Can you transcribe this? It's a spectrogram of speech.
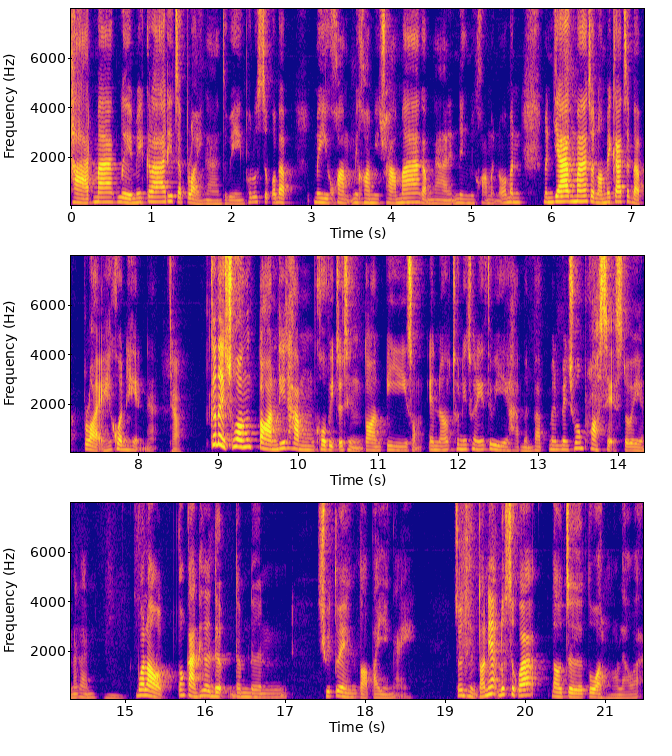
hard มากเลยไม่กล้าที่จะปล่อยงานตัวเองเพราะรู้สึกว่าแบบมีความมีความมี trauma กับงานนิดนึงมีความเหมือนว่ามันมันยากมากจนเราไม่กล้าจะแบบปล่อยให้คนเห็นน่ะครับก็เลยช่วงตอนที่ทำโควิดจนถึงตอนปี2 end of 2023 ค่ะเหมือนแบบมันเป็นช่วง process ตัวเองแล้วกัน ว่าเราต้องการที่จะเดินดำเนินชีวิตตัวเองต่อไปยังไง จนถึงตอนเนี้ยรู้สึกว่าเราเจอตัวของเราแล้วอะ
